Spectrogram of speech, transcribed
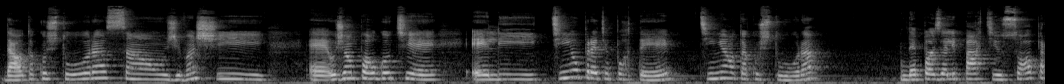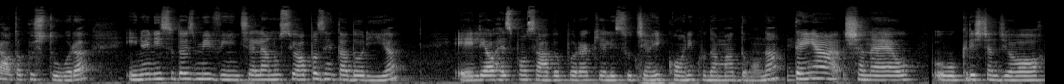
da alta costura são o Givenchy, é, o Jean Paul Gaultier, ele tinha o preto à porter, tinha alta costura, depois ele partiu só para alta costura. E no início de 2020 ele anunciou aposentadoria. Ele é o responsável por aquele sutiã icônico da Madonna. Tem a Chanel, o Christian Dior,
